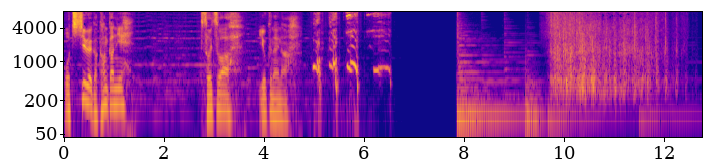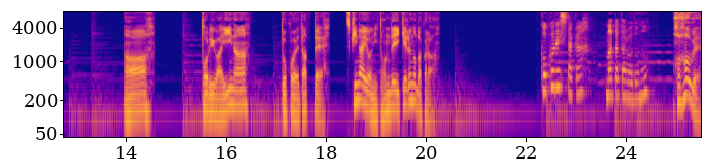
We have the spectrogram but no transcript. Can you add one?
お父上がカンカンに？そいつは、良くないな。ああ、鳥はいいな。どこへだって、好きなように飛んでいけるのだから。ここでしたかまた太郎殿。母上。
